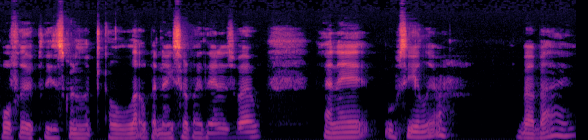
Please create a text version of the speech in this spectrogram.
Hopefully the place is going to look a little bit nicer by then as well. And uh, we'll see you later. Bye bye.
